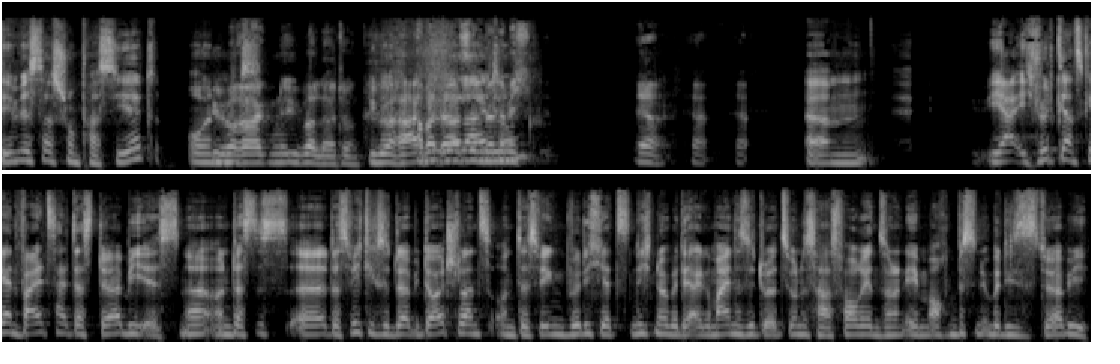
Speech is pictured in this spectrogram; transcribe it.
Dem ist das schon passiert. Und Überragende Überleitung. Überragende Aber da Überleitung. nämlich, ja, ja, ja. Ähm, ja, ich würde ganz gern, weil es halt das Derby ist, ne? Und das ist äh, das wichtigste Derby Deutschlands und deswegen würde ich jetzt nicht nur über die allgemeine Situation des HSV reden, sondern eben auch ein bisschen über dieses Derby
